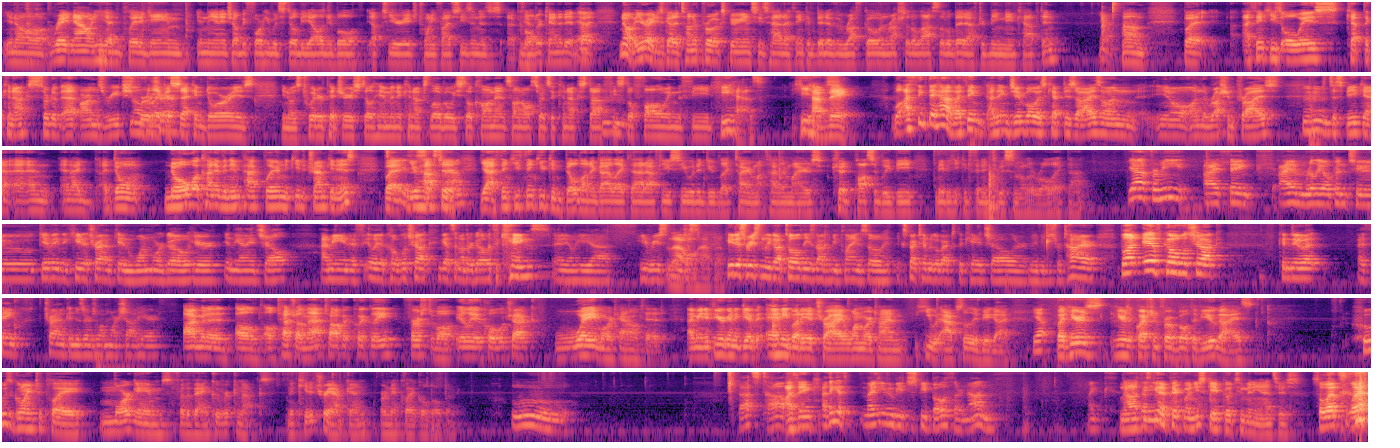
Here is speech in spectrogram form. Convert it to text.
you know, right now and he hadn't played a game in the NHL before, he would still be eligible up to your age 25 season as a Calder candidate. Yeah. But no, you're right. He's got a ton of pro experience. He's had, I think, a bit of a rough go in Russia the last little bit after being named captain. Yeah. Um, but I think he's always kept the Canucks sort of at arm's reach No, for, for like sure. a second door. His you know his Twitter picture is still him in a Canucks logo. He still comments on all sorts of Canucks stuff. Mm-hmm. He's still following the feed. he has. He Have has. they? Well, I think they have. I think I think Jimbo has kept his eyes on you know on the Russian prize Mm-hmm. to speak, and and and I I don't know what kind of an impact player Nikita Tryamkin is, but He's you have to. man. Yeah, I think you think you can build on a guy like that after you see what a dude like Tyler Tyler Myers could possibly be. Maybe he could fit into a similar role like that. Yeah, for me, I think I am really open to giving Nikita Tryamkin one more go here in the NHL. I mean, if Ilya Kovalchuk gets another go with the Kings, and you know he uh, he recently That just, won't happen. he just recently got told he's not going to be playing, so expect him to go back to the KHL or maybe just retire. But if Kovalchuk can do it, I think Tryamkin deserves one more shot here. I'm gonna. I'll. I'll touch on that topic quickly. First of all, Ilya Kovalchuk, way more talented. I mean, if you're gonna give anybody a try one more time, he would absolutely be a guy. Yep. But here's here's a question for both of you guys. Who's going to play more games for the Vancouver Canucks? Nikita Tryamkin or Nikolai Goldobin? Ooh. That's tough. I think- I think it might even be just be both or none. Like No, I think you the- gotta pick one. You scapegoat too many answers. So let's let's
